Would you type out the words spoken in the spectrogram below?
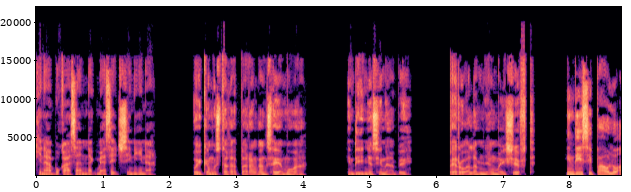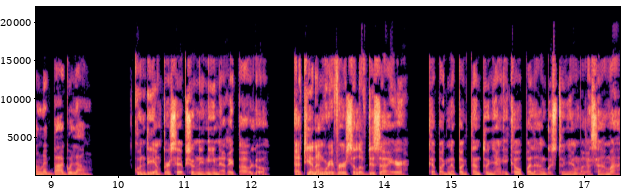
Kinabukasan nag-message si Nina. Uy, kamusta ka? Parang ang saya mo ah. Hindi niya sinabi. Pero alam niyang may shift. Hindi si Paulo ang nagbago lang. Kundi ang perception ni Nina kay Paolo. At yan ang reversal of desire kapag napagtanto niyang ikaw pala ang gusto niyang makasama.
